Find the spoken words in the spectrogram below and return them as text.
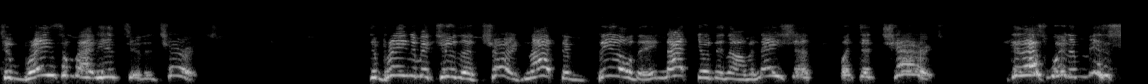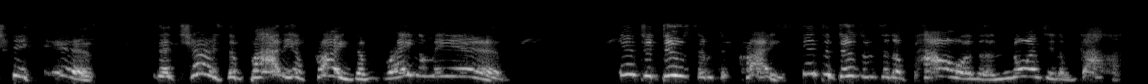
to bring somebody into the church, to bring them into the church, not the building, not your denomination, but the church. Because that's where the ministry is. The church, the body of Christ, to bring them in. Introduce them to Christ. Introduce them to the power, the anointing of God.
